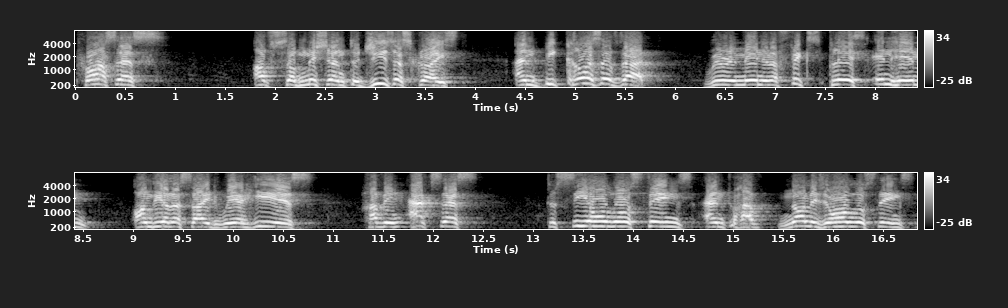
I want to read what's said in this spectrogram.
process of submission to Jesus Christ. And because of that, we remain in a fixed place in Him on the other side where He is having access to see all those things and to have knowledge of all those things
